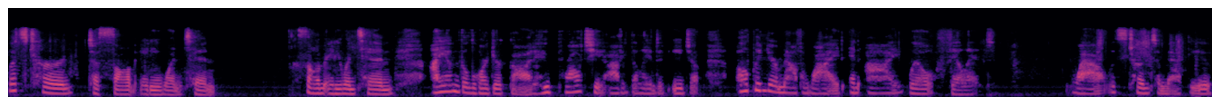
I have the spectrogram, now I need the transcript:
Let's turn to Psalm 81:10. Psalm 81:10 I am the Lord your God who brought you out of the land of Egypt. Open your mouth wide and I will fill it. Wow, let's turn to Matthew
